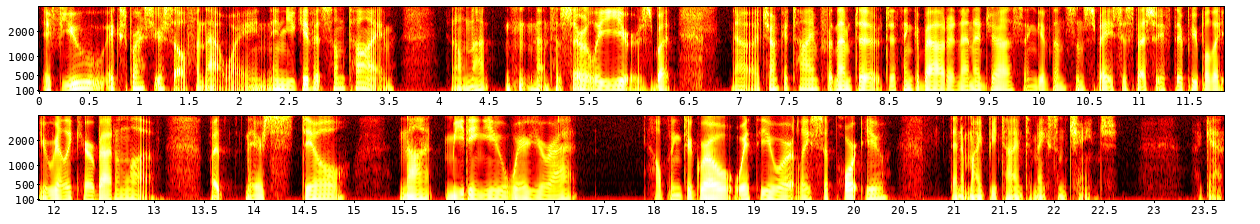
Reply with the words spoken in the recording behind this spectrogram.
If you express yourself in that way and you give it some time, you know, not not necessarily years, but uh, a chunk of time for them to, to think about it and adjust and give them some space, especially if they're people that you really care about and love. But they're still not meeting you where you're at, helping to grow with you or at least support you, then it might be time to make some change. Again,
